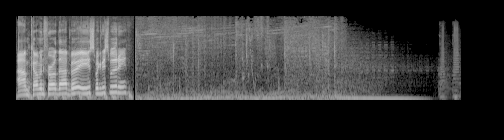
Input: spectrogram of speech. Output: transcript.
I'm coming for that booty, swiggity swooty.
